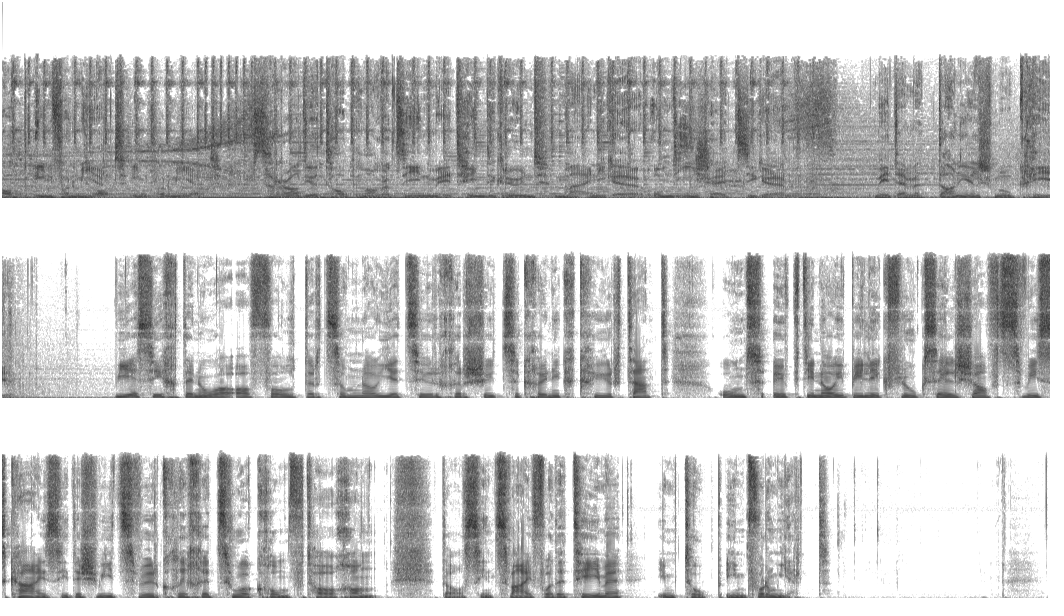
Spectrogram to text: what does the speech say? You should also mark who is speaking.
Speaker 1: Top informiert. informiert. Das Radio Top Magazin mit Hintergrund, Meinungen und Einschätzungen mit dem Daniel Schmuck hier.
Speaker 2: Wie sich der Noah Affolter zum neuen Zürcher Schützenkönig gekürt hat und ob die neue Billigfluggesellschaft Swissskies in der Schweiz wirklich eine Zukunft haben kann. Das sind zwei von den Themen im Top informiert.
